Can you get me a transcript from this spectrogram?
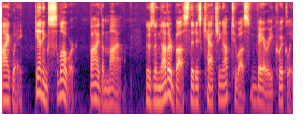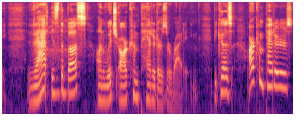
highway, getting slower by the mile, there's another bus that is catching up to us very quickly. That is the bus on which our competitors are riding." Because our competitors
